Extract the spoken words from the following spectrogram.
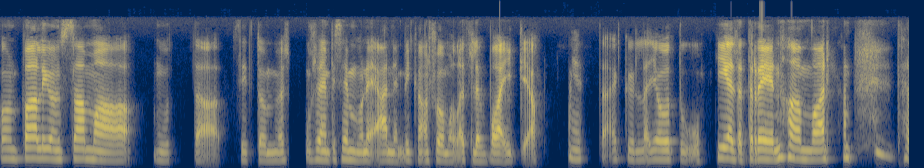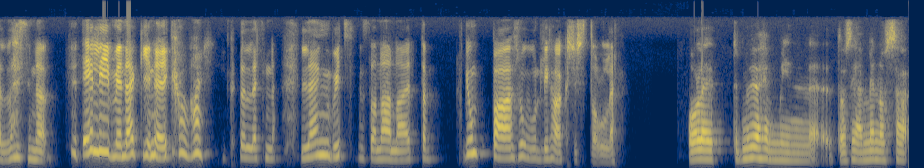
on paljon samaa, mutta sitten on myös useampi semmoinen ääne, mikä on suomalaisille vaikea. Että kyllä joutuu kieltä treenaamaan ihan tällaisena elimenäkin, eikä vain tällaisena language-sanana, että jumppaa suun lihaksistolle. Olet myöhemmin tosiaan menossa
